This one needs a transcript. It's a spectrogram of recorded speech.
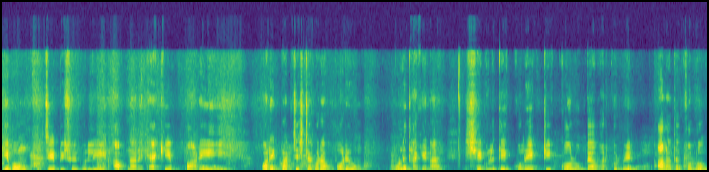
এবং যে বিষয়গুলি আপনার একেবারেই অনেকবার চেষ্টা করার পরেও মনে থাকে না, সেগুলিতে কোনো একটি কলম ব্যবহার করবেন, আলাদা কলম।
